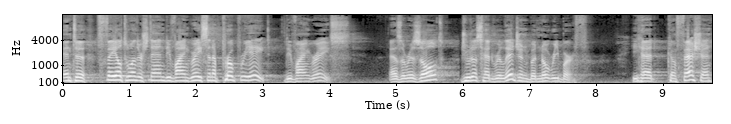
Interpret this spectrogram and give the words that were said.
and to fail to understand divine grace and appropriate divine grace. As a result, Judas had religion but no rebirth. He had confession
